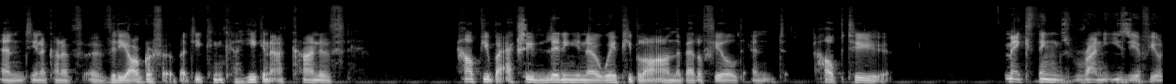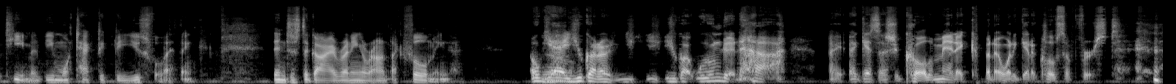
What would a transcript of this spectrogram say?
and you know kind of a videographer, but you can he can uh, kind of help you by actually letting you know where people are on the battlefield and help to make things run easier for your team and be more tactically useful. I think than just a guy running around like filming. Oh yeah, Yeah. you got a you, you got wounded. huh? I, I guess I should call the medic, but I want to get a close up first.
